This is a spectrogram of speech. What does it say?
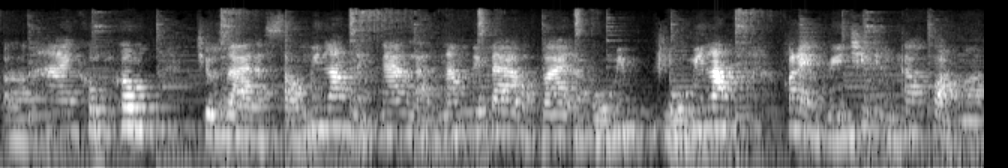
L200 ờ, chiều dài là 65 này, ngang là 53 và vai là 40 45 con này quý anh chị chúng ta khoảng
